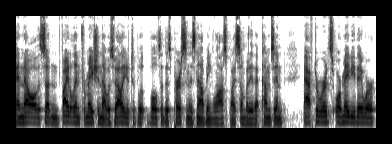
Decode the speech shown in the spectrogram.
and now all of a sudden, vital information that was valuable to this person is now being lost by somebody that comes in afterwards, or maybe they were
